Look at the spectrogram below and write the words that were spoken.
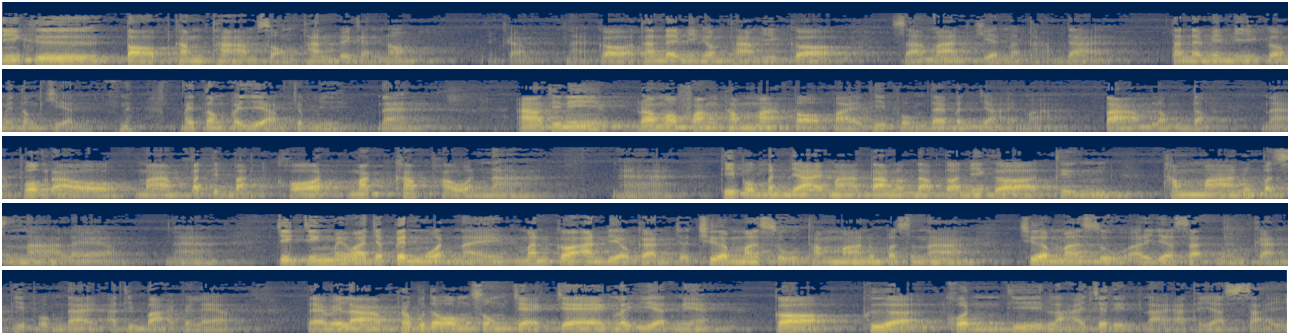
นี่คือตอบคำถามสองท่านด้วยกันเนาะนะครับนะก็ท่านใดมีคำถามอีกก็สามารถเขียนมาถามได้ ท่านใดไม่มีก็ไม่ต้องเขียน ไม่ต้องพยายามจะมีนะอ้าวทีนี้เรามาฟังธรรมะต่อไปที่ผมได้บรรยายมาตามลำดับนะพวกเรามาปฏิบัติคอร์สมัคคภาวนานะที่ผมบรรยายมาตามลำดับตอนนี้ก็ถึงธรรมานุปัสสนาแล้วนะ จริง ๆ ไม่ว่าจะเป็นหมวดไหน มันก็อันเดียวกัน จะเชื่อมมาสู่ธรรมานุปัสสนา เชื่อมมาสู่อริยสัจเหมือนกันที่ผมได้อธิบายไปแล้ว แต่เวลาพระพุทธองค์ทรงแจกแจงละเอียดเนี่ยก็เพื่อคนที่หลายจริตหลายอัธยาศัย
